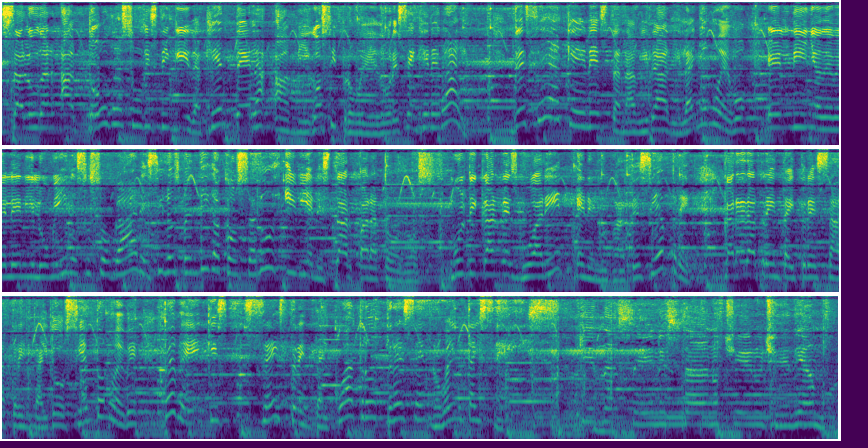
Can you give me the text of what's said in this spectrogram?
saludan a toda su distinguida clientela, amigos y proveedores en general. Desea que en esta Navidad y el Año Nuevo el niño de Belén ilumine sus hogares y los bendiga con salud y bienestar para todos. Multicarnes Guarín en el lugar de siempre. Carrera 33 a 32 109 PBX 634 1396. Que nace en esta noche, noche de amor.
